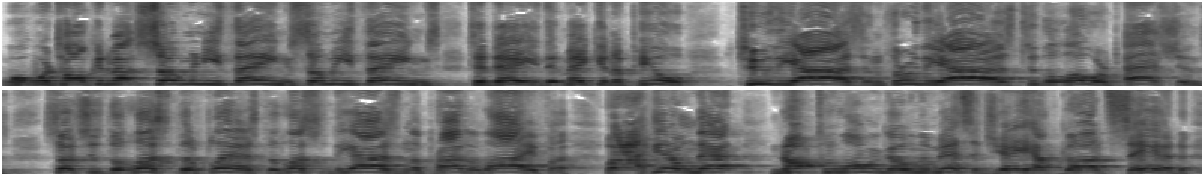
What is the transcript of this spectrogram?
we're talking about so many things, so many things today that make an appeal to the eyes and through the eyes to the lower passions, such as the lust of the flesh, the lust of the eyes, and the pride of life. Uh, I hit on that not too long ago in the message, Yea, hath God said.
